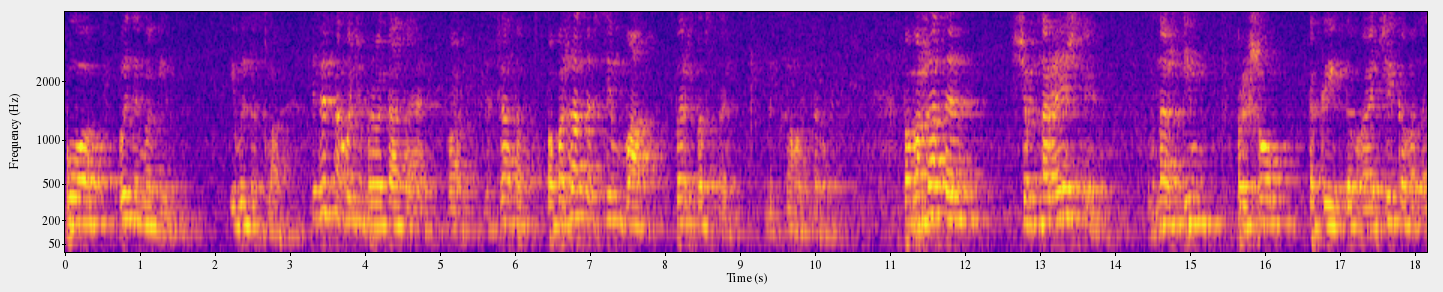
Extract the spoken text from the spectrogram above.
бо ви неймовірні і ви незламні. Звісно, хочу привітати вас зі святом, побажати всім вам, перш за все, міцного здоров'я. Побажати, щоб нарешті в наш дім прийшов такий довгоочікуваний,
